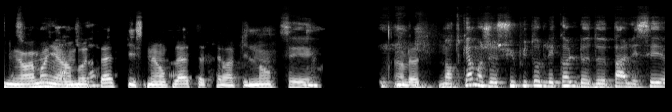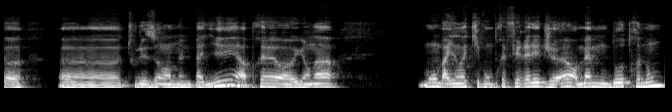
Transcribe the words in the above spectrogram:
Normalement, il y a un mot de passe qui se met en place assez rapidement. C'est. Mais en tout cas, moi, je suis plutôt de l'école de ne pas laisser euh, euh, tous les œufs dans le même panier. Après, il y en a. Bon, bah, il y en a qui vont préférer Ledger, même d'autres non,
